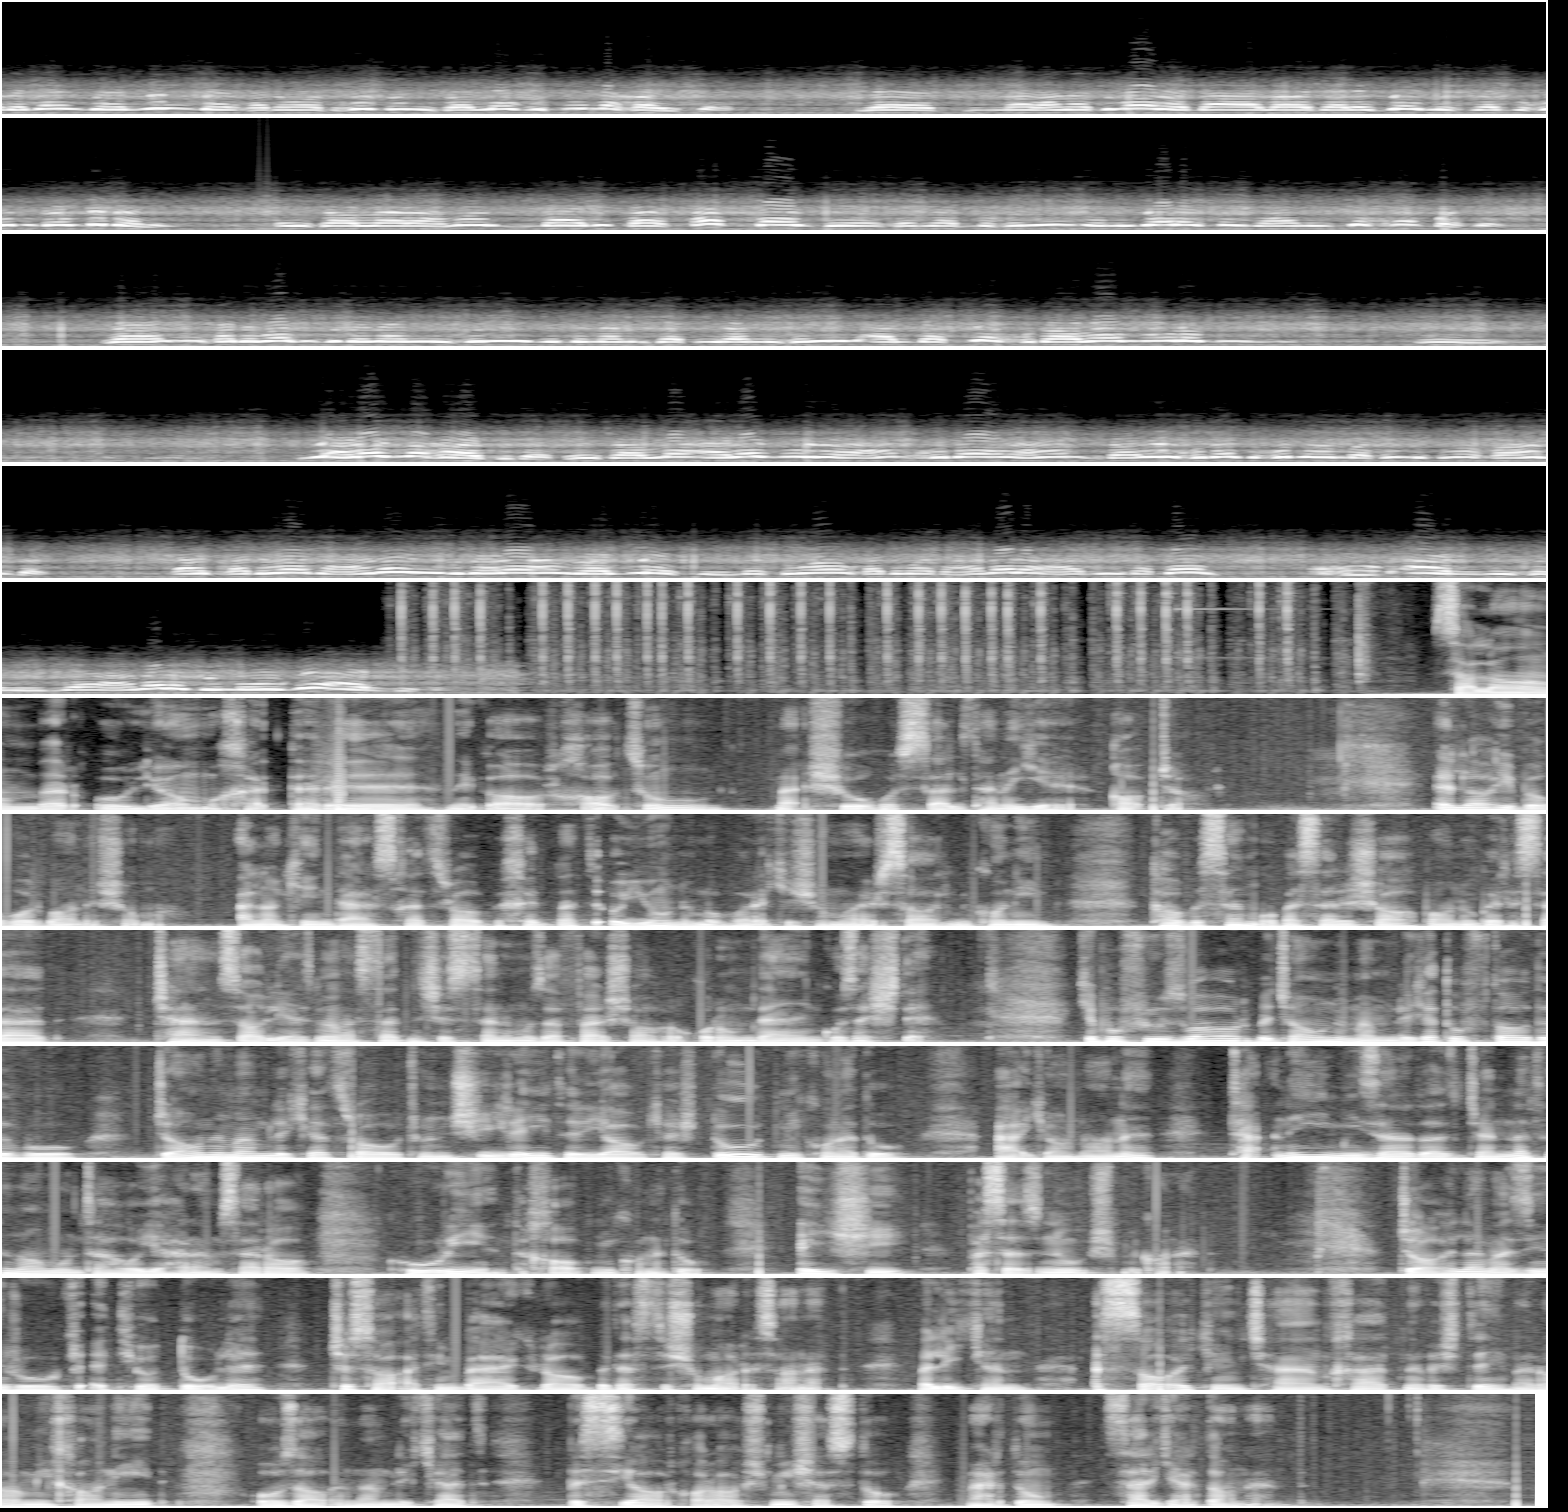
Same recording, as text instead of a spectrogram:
ابدا ذره در خدمات خودتون انشاءالله قصور نخواهید کرد و مرحمت ما را به اعلی درجه نسبت به خودتان بدانید. انشاءالله رحمان بعدی تا صد سال که خدمت بکنید امیدوار هستم که همیشه خوب باشه. و این خدماتی که به من می‌کنید و به مملکت ایران می‌کنید البته خداوند او را بی بی عوض نخواهد بود. انشاءالله عوض او را هم خدا و هم سایه خدا که خود من باشم به شما خواهم داد. از خدمات همه وزرا هم راضی هستیم. به شما هم خدمات همه را حقیقتا خوب عرض می‌کنید و همه را به موقع عرض می‌کنید سلام بر اولیا مخدره نگار خاتون معشوق و سلطنه قاجار الهی به قربان شما. الان که این دستخط را به خدمت عیون مبارک شما ارسال می‌کنیم تا به سمع و بسر شاه بانو برسد چند سالی از به مسند نشستن مزفر شاه قرومدنگ گذشته که پفیوزوار به جان مملکت افتاده و جان مملکت را چون شیره تریاکش دود می کند و اعیانانه تعنی می‌زند و از جنت نامنتهای حرم سرا حوری انتخاب می کند و عیشی پس از نوش می کند جاهلم از این رو که اتیو دوله چه ساعت این برگ را به دست شما رساند. ولیکن از ساعه که این چند خط نوشته مرا می‌خوانید اوضاع مملکت بسیار خراش میشست و مردم سرگردانند.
